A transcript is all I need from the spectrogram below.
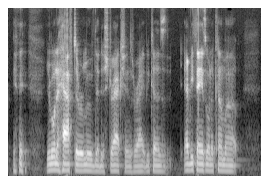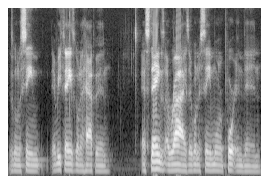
you're going to have to remove the distractions right? Because everything's going to come up. It's going to seem everything's going to happen. As things arise they're going to seem more important than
